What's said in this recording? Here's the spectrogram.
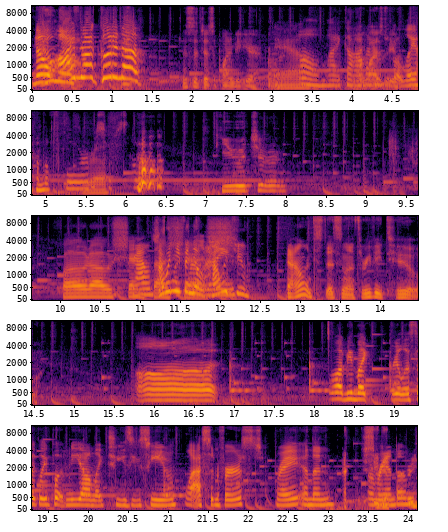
No, I'm not good enough. This is disappointing to hear. From Yeah. Oh my god! I Non-biased have to go lay on the floor. I'm Rough. so. Future. Photo Rouse I wouldn't even know. How would you balance this in a three v two? Uh, Well, I mean, like realistically, put me on like cheesy team last and first, right? And then a random.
